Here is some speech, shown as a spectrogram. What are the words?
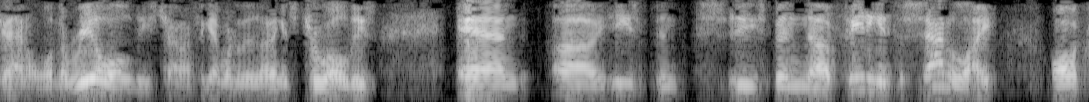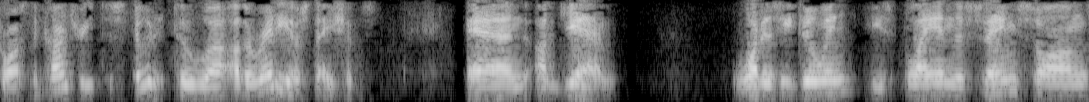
channel, or the Real Oldies channel. I forget what it is. I think it's True Oldies. And uh, he's been he's been uh, feeding it to satellite all across the country to student to uh, other radio stations. And again, what is he doing? He's playing the same songs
